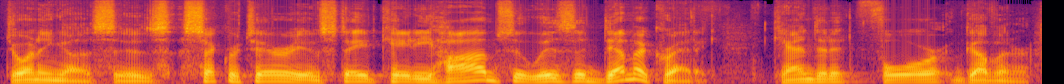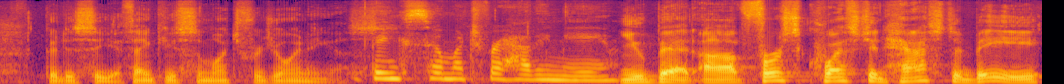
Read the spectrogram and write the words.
Joining us is Secretary of State Katie Hobbs, who is a Democratic candidate for governor. Good to see you. Thank you so much for joining us. Thanks so much for having me. You bet. Uh, first question has to be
